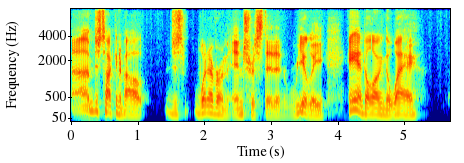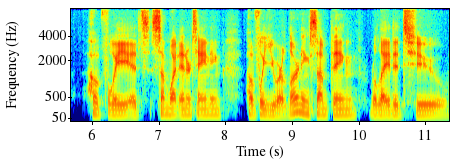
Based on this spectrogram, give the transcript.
I'm just talking about just whatever I'm interested in, really. And along the way, hopefully it's somewhat entertaining. Hopefully you are learning something related to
